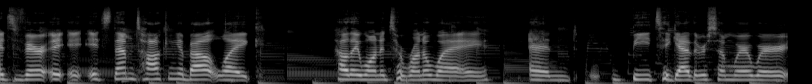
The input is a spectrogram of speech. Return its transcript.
it's very it, it- it's them talking about like how they wanted to run away and be together somewhere where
